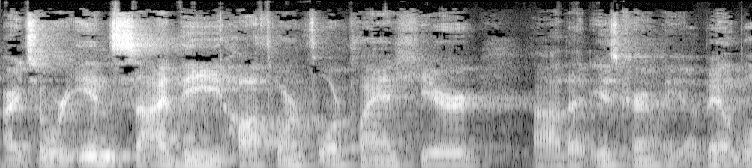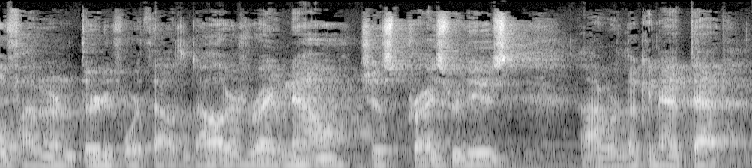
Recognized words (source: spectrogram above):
All right, so we're inside the Hawthorne floor plan here uh, that is currently available, $534,000 right now, just price reduced. Uh, we're looking at that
